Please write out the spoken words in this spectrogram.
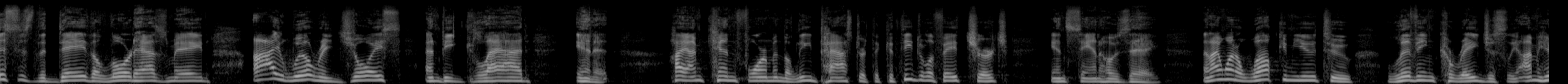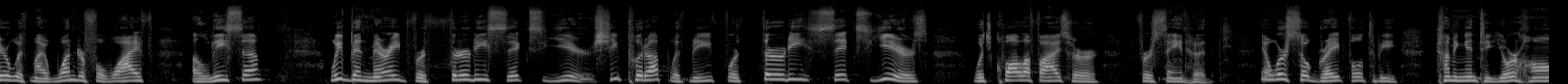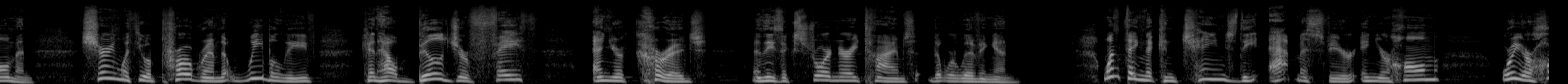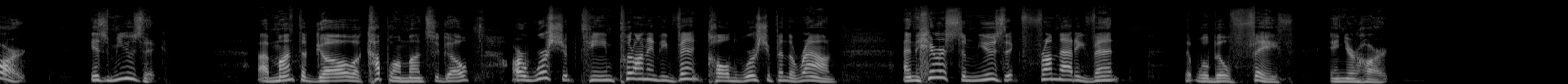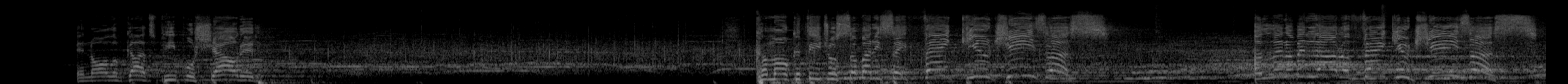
This is the day the Lord has made. I will rejoice and be glad in it. Hi, I'm Ken Foreman, the lead pastor at the Cathedral of Faith Church in San Jose. And I want to welcome you to Living Courageously. I'm here with my wonderful wife, Elisa. We've been married for 36 years. She put up with me for 36 years, which qualifies her for sainthood. You know, we're so grateful to be coming into your home and sharing with you a program that we believe can help build your faith and your courage in these extraordinary times that we're living in. One thing that can change the atmosphere in your home or your heart is music. A month ago, a couple of months ago, our worship team put on an event called Worship in the Round. And here is some music from that event that will build faith in your heart. And all of God's people shouted, Come on, Cathedral, somebody say, Thank you, Jesus. A little bit louder, thank you, Jesus.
